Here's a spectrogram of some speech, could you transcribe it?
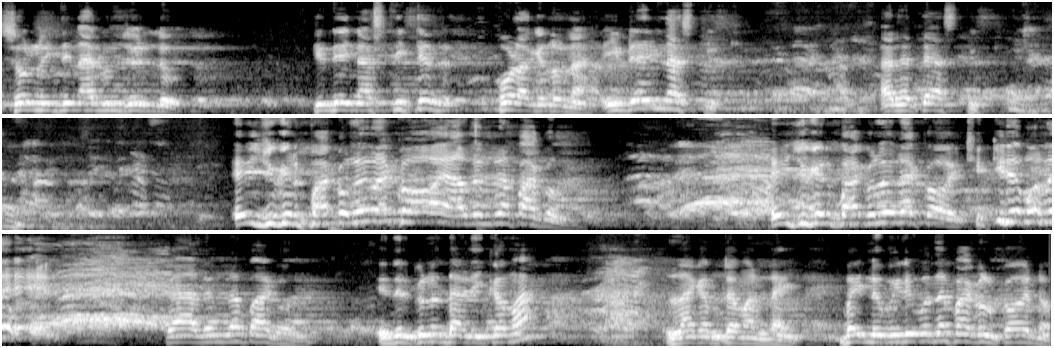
চল্লিশ দিন আগুন জ্বলল। কিন্তু এই নাস্তিকটা পড়া গেল না। ইব্রাহিম নাস্তিক। আর হাতে আস্তিক এই যুগের পাগলেরা কয়, আলেমরা পাগল। এই যুগের পাগলেরা কয়, ঠিক কিনা বলে? আলেমরা পাগল। এদের কোনো দাড়ি কমা লাগাম টামার নাই। ভাই, নবীরে বোধ পাগল কয় না?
